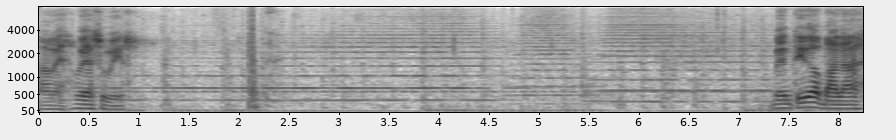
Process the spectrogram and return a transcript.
A ver, voy a subir. Veintidós balas.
